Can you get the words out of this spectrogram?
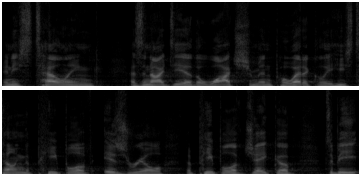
And he's telling, as an idea, the watchman, poetically, he's telling the people of Israel, the people of Jacob, to be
